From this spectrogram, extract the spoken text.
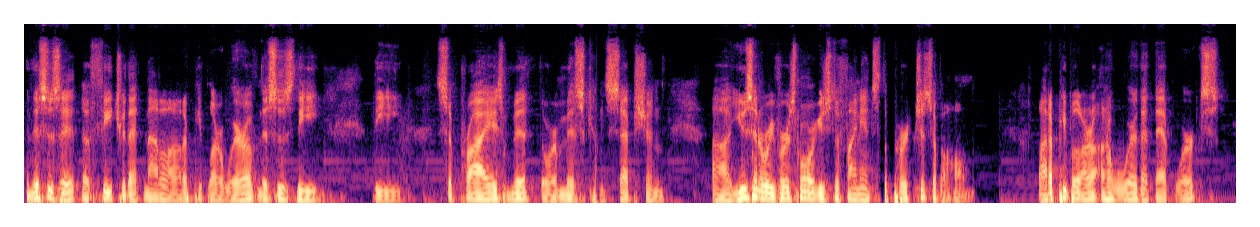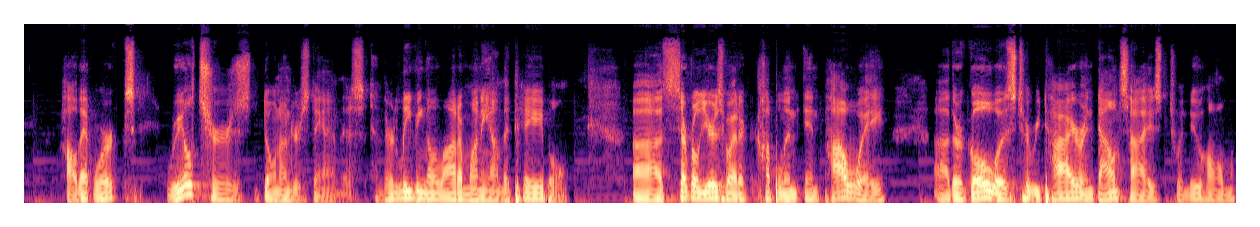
and this is a, a feature that not a lot of people are aware of. This is the the surprise myth or misconception uh, using a reverse mortgage to finance the purchase of a home. A lot of people are unaware that that works, how that works. Realtors don't understand this, and they're leaving a lot of money on the table. Uh, several years ago, I had a couple in, in Poway. Uh, their goal was to retire and downsize to a new home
